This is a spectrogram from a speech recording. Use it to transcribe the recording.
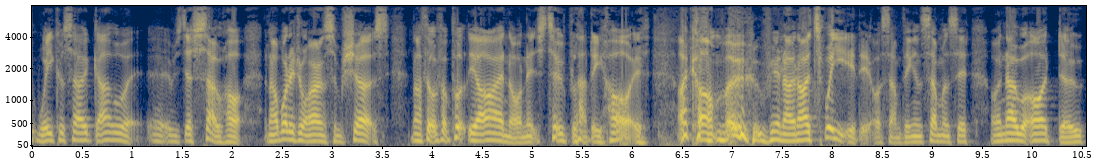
week or so ago. It, it was just so hot, and I wanted to iron some shirts. And I thought, if I put the iron on, it's too bloody hot. I can't move, you know. And I tweeted it or something, and someone said, "I know what I'd do.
